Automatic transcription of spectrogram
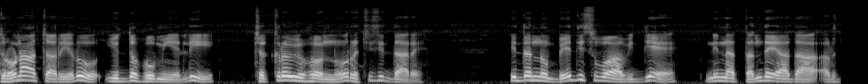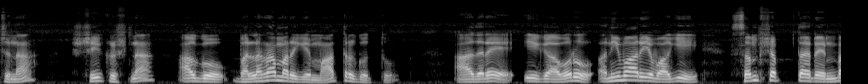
ದ್ರೋಣಾಚಾರ್ಯರು ಯುದ್ಧಭೂಮಿಯಲ್ಲಿ ಚಕ್ರವ್ಯೂಹವನ್ನು ರಚಿಸಿದ್ದಾರೆ. ಇದನ್ನು ಭೇದಿಸುವ ವಿದ್ಯೆ ನಿನ್ನ ತಂದೆಯಾದ ಅರ್ಜುನ ಶ್ರೀಕೃಷ್ಣ ಹಾಗೂ ಬಲರಾಮರಿಗೆ ಮಾತ್ರ ಗೊತ್ತು. ಆದರೆ ಈಗ ಅವರು ಅನಿವಾರ್ಯವಾಗಿ ಸಂಕ್ಷಪ್ತರೆಂಬ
